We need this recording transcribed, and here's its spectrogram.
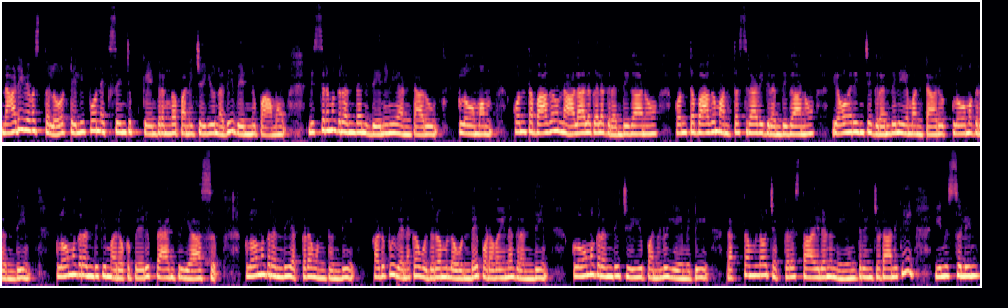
నాడీ వ్యవస్థలో టెలిఫోన్ ఎక్స్చేంజ్ కేంద్రంగా పనిచేయునది వెన్నుపాము. మిశ్రమ గ్రంథాన్ని దేనిని అంటారు? క్లోమం. కొంత భాగం నాళాలు గల గ్రంథిగాను కొంత భాగం అంతఃస్రావి గ్రంథిగాను వ్యవహరించే గ్రంథిని ఏమంటారు? క్లోమ గ్రంథి క్లోమగ్రంథికి మరొక పేరు ప్యాంక్రియాస్. క్లోమగ్రంథి ఎక్కడ ఉంటుంది? కడుపు వెనక ఉదరంలో ఉండే పొడవైన గ్రంథి. క్లోమగ్రంథి చేయు పనులు ఏమిటి? రక్తంలో చక్కెర స్థాయిలను నియంత్రించడానికి ఇన్సులిన్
